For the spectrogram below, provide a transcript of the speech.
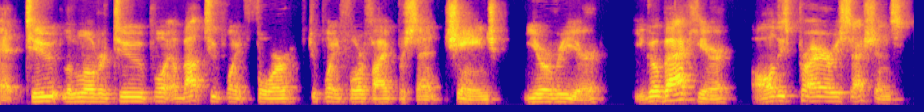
at two, little over two point, about 2.4, 2.45% change year over year. You go back here, all these prior recessions,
